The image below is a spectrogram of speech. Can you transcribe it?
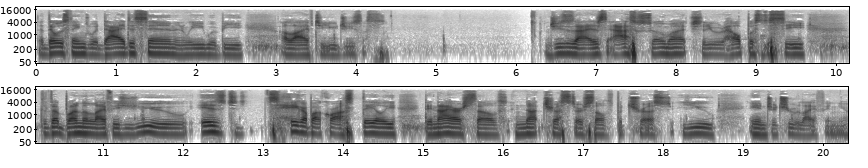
That those things would die to sin and we would be alive to you, Jesus. Jesus, I just ask so much that you would help us to see that the abundant life is you, is to take up our cross daily, deny ourselves, and not trust ourselves, but trust you into true life in you.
